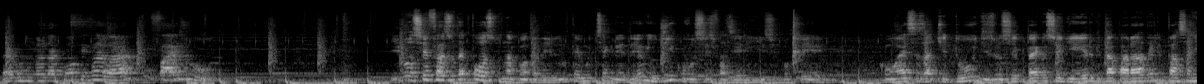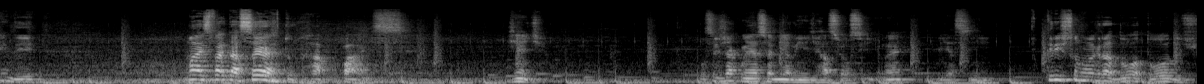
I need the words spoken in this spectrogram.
pega o número da conta e vai lá e faz o e você faz o depósito na conta dele, não tem muito segredo. Eu indico vocês fazerem isso porque com essas atitudes você pega o seu dinheiro que está parado e ele passa a render. Mas vai dar certo? Rapaz. Gente, você já conhece a minha linha de raciocínio, né? E assim, Cristo não agradou a todos.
